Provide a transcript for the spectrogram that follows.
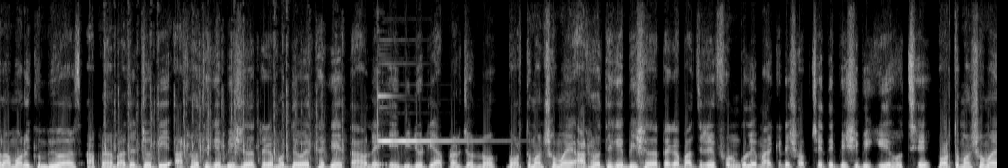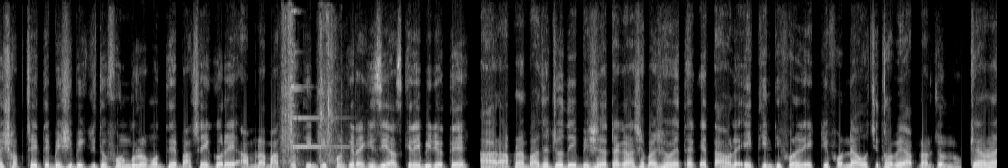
আসসালামু আলাইকুম ভিউয়ার্স। আপনার বাজেট যদি আঠারো থেকে বিশ হাজার টাকার মধ্যে হয়ে থাকে, তাহলে এই ভিডিওটি আপনার জন্য। বর্তমান সময়ে আঠারো থেকে বিশ হাজার টাকা বাজেটের ফোনগুলো মার্কেটে সবচাইতে বেশি বিক্রি হচ্ছে। বর্তমান সময়ে সবচাইতে বেশি বিক্রিত ফোনগুলোর মধ্যে বাছাই করে আমরা মাত্র তিনটি ফোনকে রেখেছি আজকের এই ভিডিওতে। আর আপনার বাজেট যদি বিশ হাজার টাকার আশেপাশে হয়ে থাকে, তাহলে এই তিনটি ফোনের একটি ফোন নেওয়া উচিত হবে আপনার জন্য। কেননা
